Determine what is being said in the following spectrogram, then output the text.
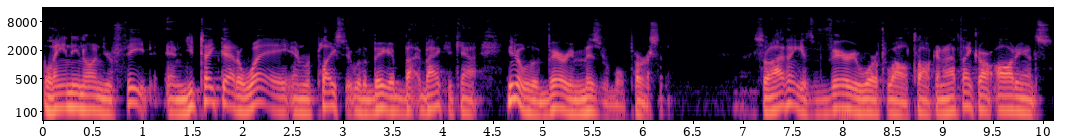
landing on your feet, and you take that away and replace it with a big bank account, you know, with a very miserable person. So I think it's very worthwhile talking. And I think our audience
